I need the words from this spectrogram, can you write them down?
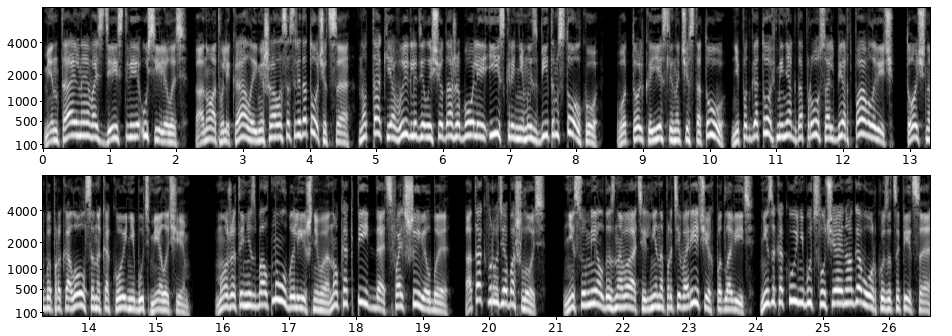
Ментальное воздействие усилилось, оно отвлекало и мешало сосредоточиться, но так я выглядел еще даже более искренним и сбитым с толку. Вот только если на чистоту, не подготовь меня к допросу Альберт Павлович, точно бы прокололся на какой-нибудь мелочи. Может и не сболтнул бы лишнего, но как пить дать, сфальшивил бы. А так вроде обошлось. Не сумел дознаватель ни на противоречиях подловить, ни за какую-нибудь случайную оговорку зацепиться,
